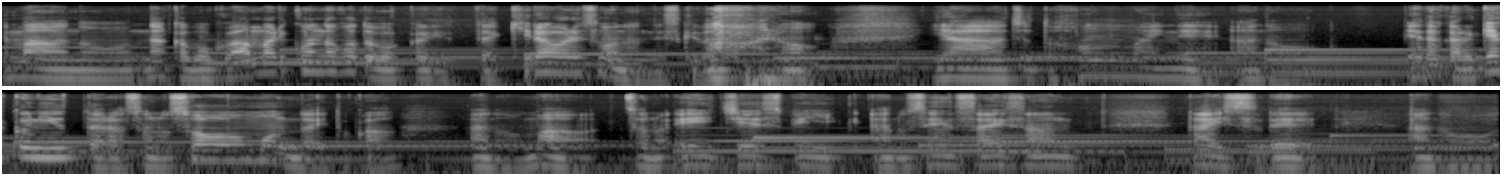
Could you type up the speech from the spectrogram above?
でまああのなんか僕あんまりこんなことばっかり言ったら嫌われそうなんですけど あのいやちょっとほんまにねあのいやだから逆に言ったらその騒音問題とかあのまあその HSP あの繊細さん体質であの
